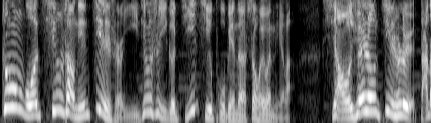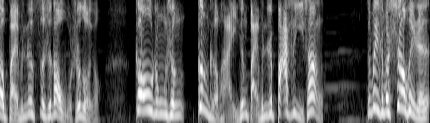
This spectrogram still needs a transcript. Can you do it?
中国青少年近视已经是一个极其普遍的社会问题了，小学生近视率达到百分之四十到五十左右。高中生更可怕，已经百分之八十以上了。那为什么社会人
